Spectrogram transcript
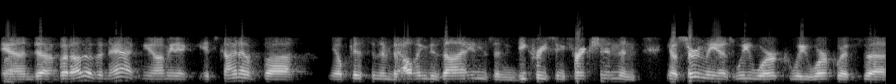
And uh, but other than that, you know, I mean, it, it's kind of uh, you know piston and valving designs and decreasing friction, and you know, certainly as we work, we work with uh,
